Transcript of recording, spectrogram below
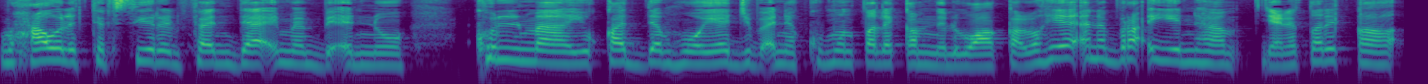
محاولة تفسير الفن دائما بأنه كل ما يقدم هو يجب أن يكون منطلقا من الواقع. وهي أنا برأيي أنها يعني طريقة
